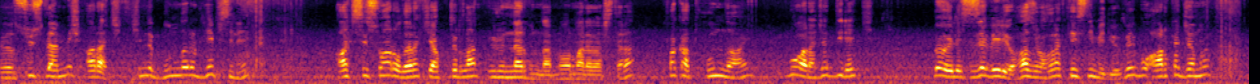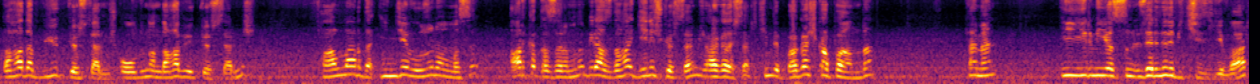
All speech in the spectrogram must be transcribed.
e, süslenmiş araç. Şimdi bunların hepsini aksesuar olarak yaptırılan ürünler bunlar normal araçlara. Fakat Hyundai bu araca direkt böyle size veriyor. Hazır olarak teslim ediyor. Ve bu arka camı daha da büyük göstermiş. Olduğundan daha büyük göstermiş. Farlar da ince ve uzun olması arka tasarımını biraz daha geniş göstermiş arkadaşlar. Şimdi bagaj kapağında hemen i20 yazısının üzerinde de bir çizgi var.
